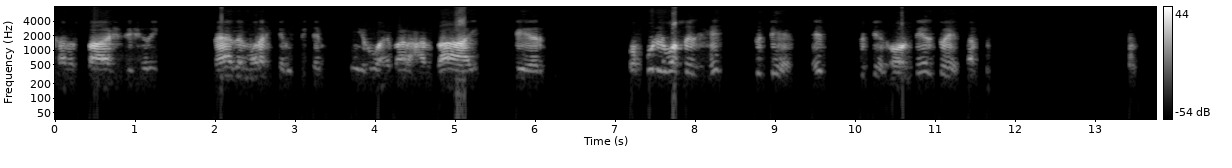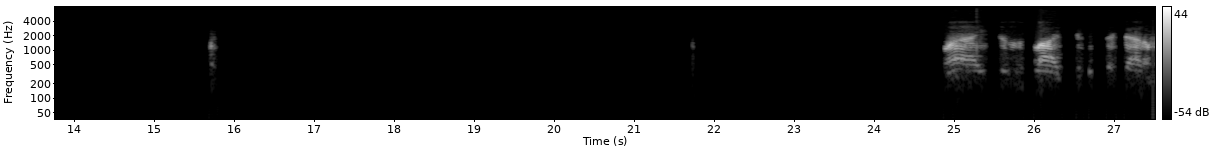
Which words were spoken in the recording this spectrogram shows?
خمسطاش عشرين هذا المركب الفيتامين هو عبارة عن باي كير وكل الوصل هيد تو تيل هيد تو تيل اور تيل تو هيد وهاي ال slide تعرف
